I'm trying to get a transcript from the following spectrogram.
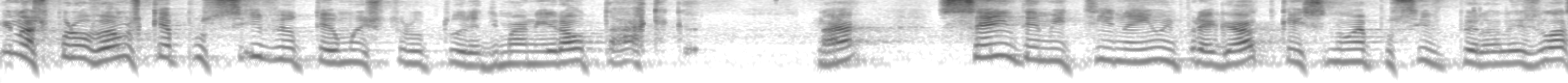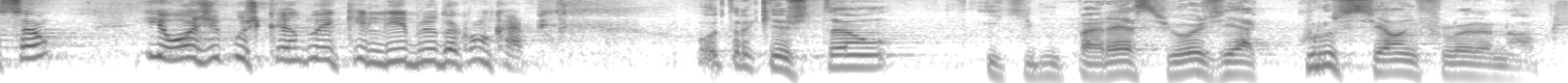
E nós provamos que é possível ter uma estrutura de maneira autárquica, né? sem demitir nenhum empregado, porque isso não é possível pela legislação, e hoje buscando o equilíbrio da CONCAP. Outra questão, e que me parece hoje é crucial em Florianópolis,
